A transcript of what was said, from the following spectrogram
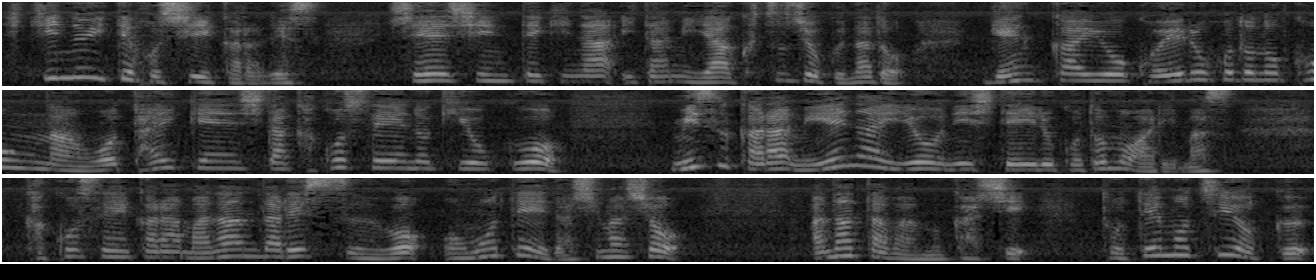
き抜いてほしいからです精神的な痛みや屈辱など限界を超えるほどの困難を体験した過去性の記憶を自ら見えないようにしていることもあります。過去性から学んだレッスンを表へ出しましょう。あなたは昔とても強く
